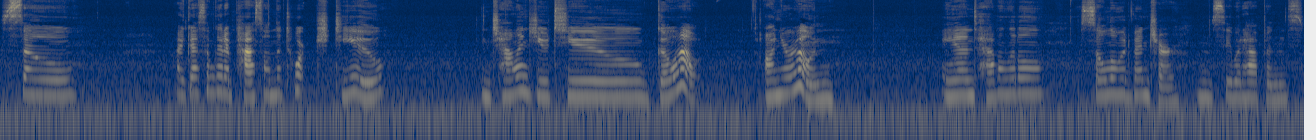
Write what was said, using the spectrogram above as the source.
So I guess I'm gonna pass on the torch to you and challenge you to go out on your own and have a little solo adventure and see what happens.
